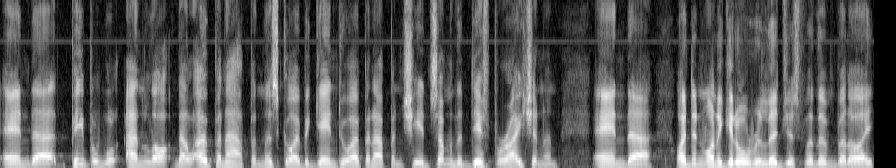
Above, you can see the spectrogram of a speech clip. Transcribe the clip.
and uh, people will unlock, they'll open up. And this guy began to open up and shared some of the desperation. And, and uh, I didn't want to get all religious with him, but I,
